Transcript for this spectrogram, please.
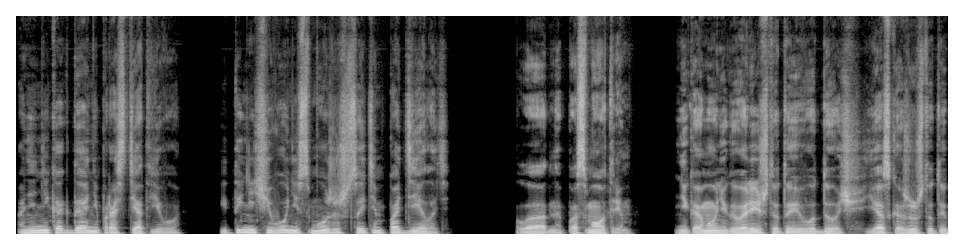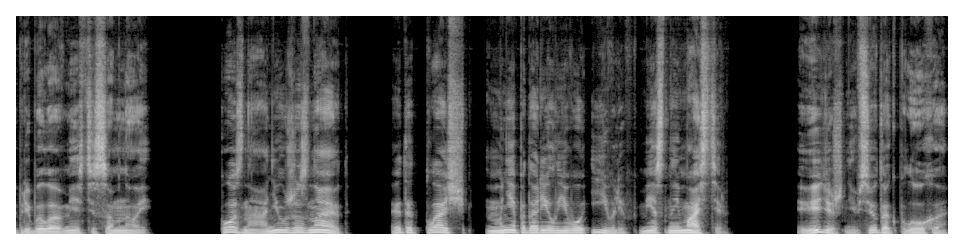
«Они никогда не простят его, и ты ничего не сможешь с этим поделать». «Ладно, посмотрим. Никому не говори, что ты его дочь. Я скажу, что ты прибыла вместе со мной». «Поздно, они уже знают. Этот плащ мне подарил его Ивлев, местный мастер». «Видишь, не все так плохо.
